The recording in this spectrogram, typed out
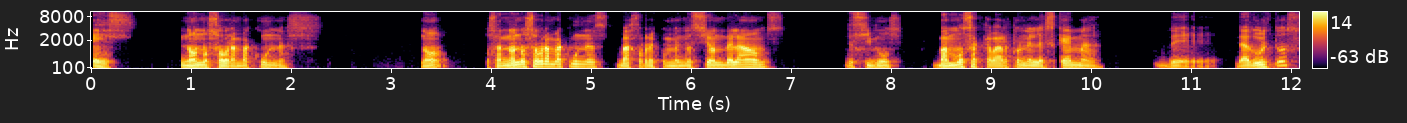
Es, no nos sobran vacunas, ¿no? O sea, no nos sobran vacunas, bajo recomendación de la OMS, decimos, vamos a acabar con el esquema de, de adultos,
